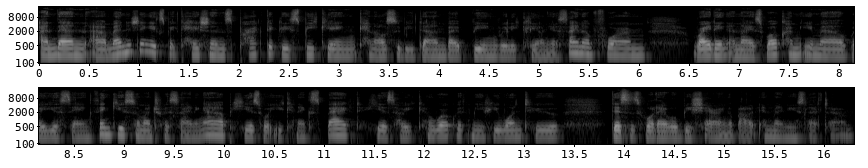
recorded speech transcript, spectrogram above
And then uh, managing expectations, practically speaking, can also be done by being really clear on your sign up form, writing a nice welcome email where you're saying, Thank you so much for signing up. Here's what you can expect. Here's how you can work with me if you want to. This is what I will be sharing about in my newsletter.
